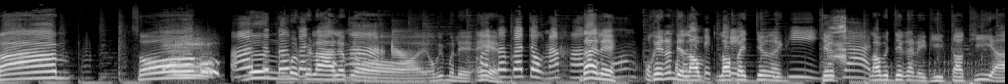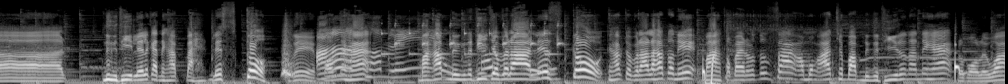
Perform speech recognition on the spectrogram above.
สามสองหนึ่งหมดเวลาเรียบร้อยเอาพี่หมดเลยขอเอ๊ะเติมกระจกนะคะ ได้เลย โอเค นั้นเดี๋ยวเราด็กๆเราไปเจอกันพี่เจอญาติเราไปเจอกันอีกทีตอนที่อ่า หนึ่งนาทีเลยแล้วกันนะครับไป let's go โอเคพร้อมนะฮะเพิ่เร็วมาครับหนึ่งนาทีจับเวลา let's go นะครับจับเวลาแล้วครับตอนนี้มาต่อไปเราต้องสร้างอมองอาร์ฉบับหนึ่งนาทีเท่านั้นนะฮะเราบอกเลยว่า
